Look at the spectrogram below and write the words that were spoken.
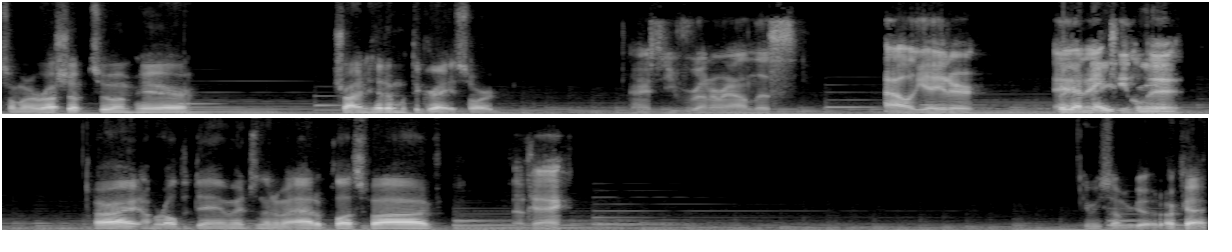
So I'm going to rush up to him here, try and hit him with the great sword. All right. So you run around this alligator, I got an 18 will hit. All right, I'm going to roll the damage and then I'm going to add a plus five. Okay. Give me something good. Okay.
